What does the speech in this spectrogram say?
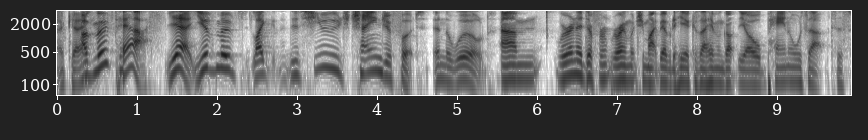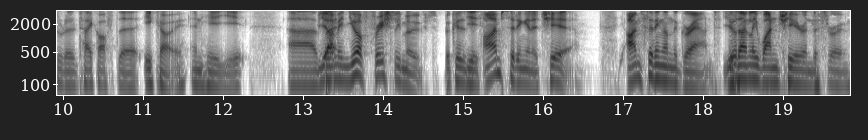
Okay, I've moved house. yeah, you've moved like this huge change afoot in the world. Um, we're in a different room, which you might be able to hear because I haven't got the old panels up to sort of take off the echo in here yet. Uh, Yeah, I mean you're freshly moved because Yes. I'm sitting in a chair. I'm sitting on the ground. There's You're- only one chair in this room.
